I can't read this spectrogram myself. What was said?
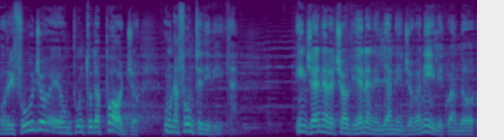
un rifugio e un punto d'appoggio, una fonte di vita. In genere ciò avviene negli anni giovanili, quando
